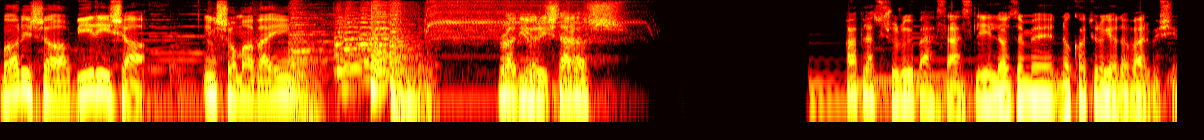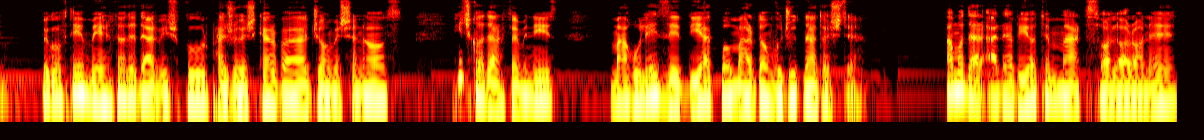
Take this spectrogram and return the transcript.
باریشا بیریشا. این شما و این رادیو ریشتراش. قبل از شروع بحث اصلی لازم نکاتی رو یادآور بشیم. به گفته مهرداد درویشپور پژوهشگر و جامعه شناس هیچگاه در فمینیسم مقوله ضدیت با مردان وجود نداشته. اما در ادبیات مرد سالارانه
